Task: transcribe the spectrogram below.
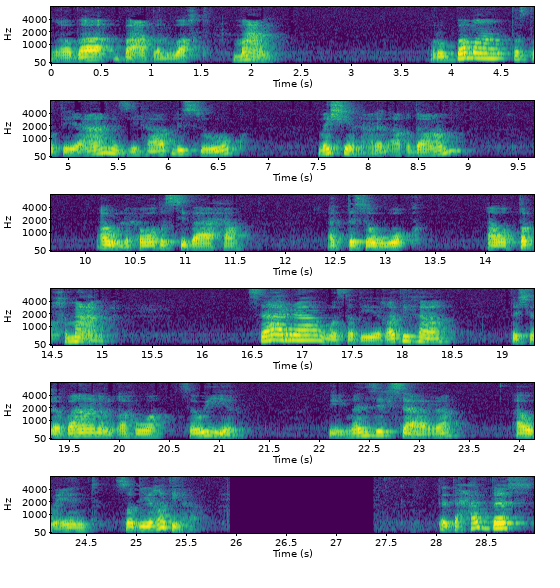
قضاء بعض الوقت معا. ربما تستطيعان الذهاب للسوق مشيا على الأقدام أو لحوض السباحة التسوق أو الطبخ معا. سارة وصديقتها تشربان القهوة سويا في منزل سارة أو عند صديقتها. تتحدث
